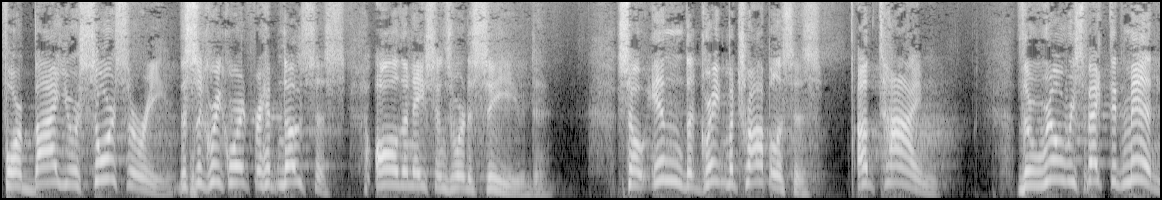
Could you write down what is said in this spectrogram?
for by your sorcery, this is a Greek word for hypnosis, all the nations were deceived. So in the great metropolises of time, the real respected men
